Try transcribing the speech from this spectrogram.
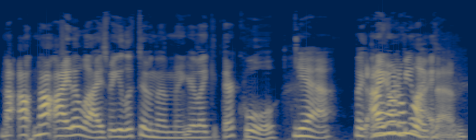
not not idolized, but you looked at them and you're like, they're cool. Yeah. Like And I I don't want to be why. like them.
